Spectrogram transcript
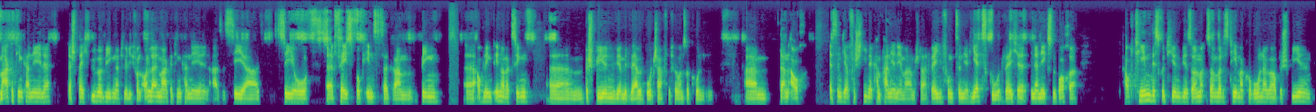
Marketingkanäle, da spreche ich überwiegend natürlich von Online-Marketingkanälen, also SEA, SEO, äh, Facebook, Instagram, Bing, äh, auch LinkedIn oder Xing ähm, bespielen wir mit Werbebotschaften für unsere Kunden. Ähm, dann auch, es sind ja verschiedene Kampagnen immer am Start. Welche funktioniert jetzt gut? Welche in der nächsten Woche? Auch Themen diskutieren wir. Sollen wir, sollen wir das Thema Corona überhaupt bespielen?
